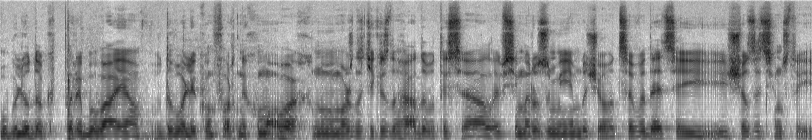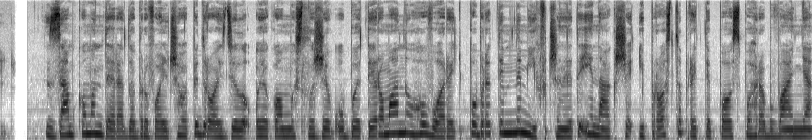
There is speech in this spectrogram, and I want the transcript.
ублюдок перебуває в доволі комфортних умовах? Ну, можна тільки здогадуватися, але всі ми розуміємо, до чого це ведеться і, і що за цим стоїть. Замкомандира добровольчого підрозділу, у якому служив убитий Роман, говорить, побратим не міг вчинити інакше і просто прийти повз пограбування.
